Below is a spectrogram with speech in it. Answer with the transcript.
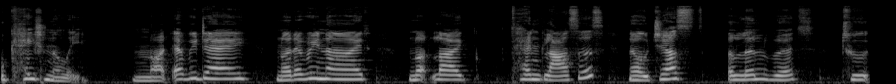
occasionally, not every day, not every night, not like 10 glasses. No, just a little bit to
